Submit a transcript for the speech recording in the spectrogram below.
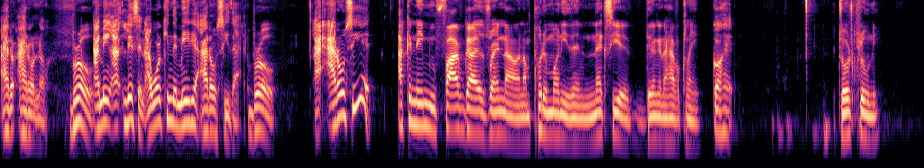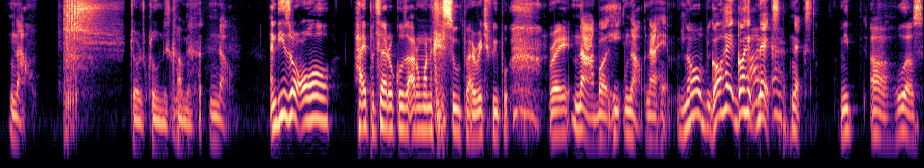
I don't. I don't know. bro. I mean, I, listen. I work in the media. I don't see that. bro. I, I don't see it. I can name you five guys right now, and I'm putting money. Then next year they're gonna have a claim. Go ahead. George Clooney. No. George Clooney's coming. No. and these are all hypotheticals. I don't want to get sued by rich people, right? Nah, but he. No, not him. No. Go ahead. Go ahead. All right, next. all right. Next. Me. Uh, who else?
